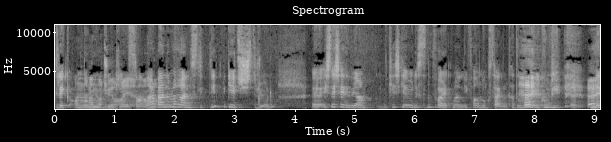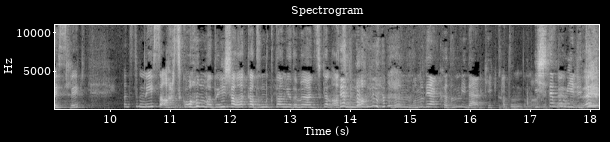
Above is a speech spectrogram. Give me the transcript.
direkt anlamıyor, Anlamıyor, çünkü aynen, insanlar. Ben de anlamıyor. mühendislik değil bir geçiştiriyorum. Ee, işte şey dedi yani keşke öyle sınıf öğretmenliği falan okusaydın. Kadınlara uygun bir meslek. Ben dedim neyse artık olmadı. İnşallah kadınlıktan ya da mühendislikten atılmam. bunu, diyen kadın mıydı erkek mi? Kadındım maalesef. İşte bu irite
